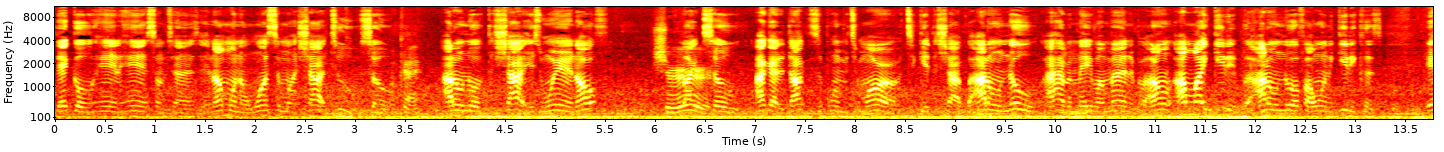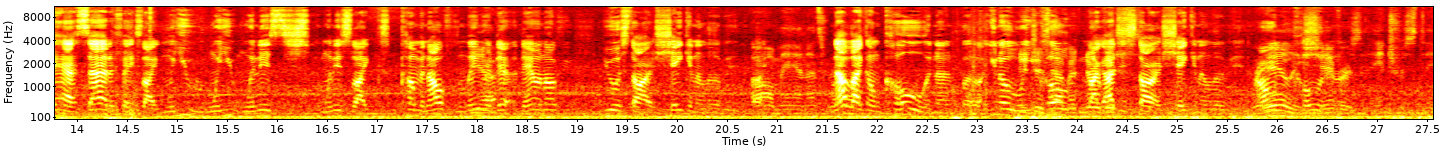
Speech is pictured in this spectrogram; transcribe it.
that go hand in hand sometimes, and I'm on a once a month shot too. So Okay. I don't know if the shot is wearing off. Sure. Like so, I got a doctor's appointment tomorrow to get the shot, but I don't know. I haven't made my mind up. But I, don't, I might get it, but I don't know if I want to get it because it has side effects. Like when you when you when it's when it's like coming off, lingering Yeah. da- down off you, you will start shaking a little bit. Like, oh man, that's rough. not like I'm cold or nothing, but like, you know when You you, cold, like I just start shaking a little bit. I don't be really shivers. Interesting.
